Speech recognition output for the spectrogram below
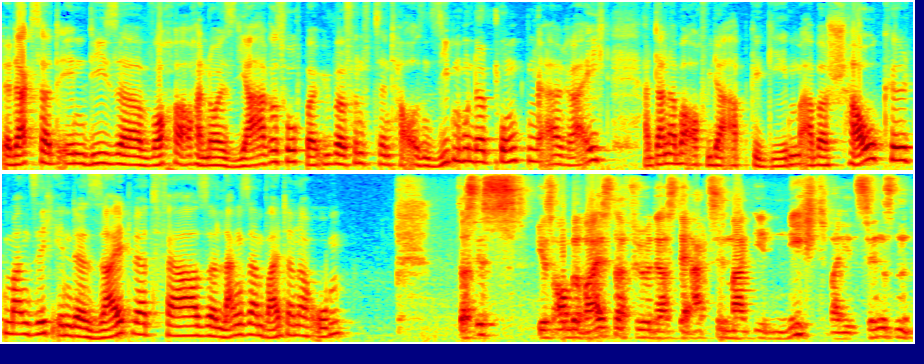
Der DAX hat in dieser Woche auch ein neues Jahreshoch bei über 15.700 Punkten erreicht, hat dann aber auch wieder abgegeben. Aber schaukelt man sich in der Seitwärtsphase langsam weiter nach oben? Das ist jetzt auch ein Beweis dafür, dass der Aktienmarkt eben nicht, weil die Zinsen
